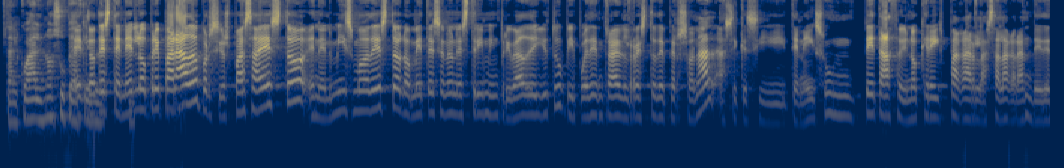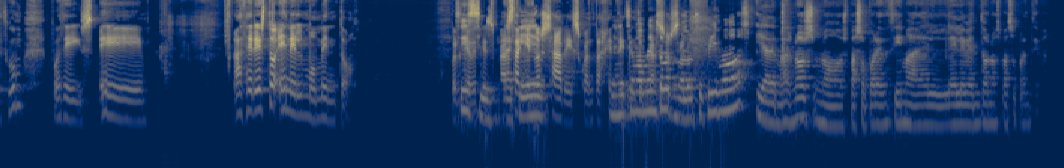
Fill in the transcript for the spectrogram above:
Tal cual, no supe a Entonces, tenerlo preparado por si os pasa esto, en el mismo de esto lo metes en un streaming privado de YouTube y puede entrar el resto de personal. Así que si tenéis un petazo y no queréis pagar la sala grande de Zoom, podéis eh, hacer esto en el momento. Porque a veces pasa que no sabes cuánta gente. En ese momento no lo supimos y además nos, nos pasó por encima, el, el evento nos pasó por encima.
